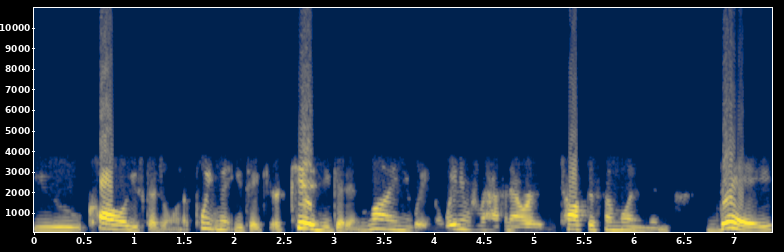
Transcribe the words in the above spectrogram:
you call, you schedule an appointment, you take your kid, you get in line, you wait in the waiting room for half an hour, you talk to someone, and then they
